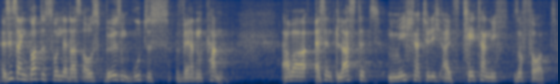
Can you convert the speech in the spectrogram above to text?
es ist ein Gotteswunder, das aus Bösem Gutes werden kann. Aber es entlastet mich natürlich als Täter nicht sofort.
